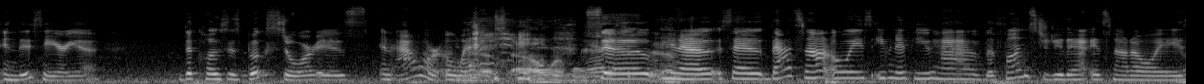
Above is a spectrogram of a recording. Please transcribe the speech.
in this area. The closest bookstore is an hour away. Yes, hour. So Yeah. you know, so that's not always. Even if you have the funds to do that, it's not always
